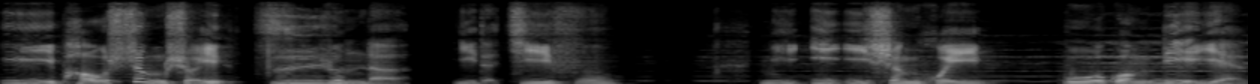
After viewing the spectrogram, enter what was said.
一泡圣水滋润了你的肌肤。你熠熠生辉，波光烈焰，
